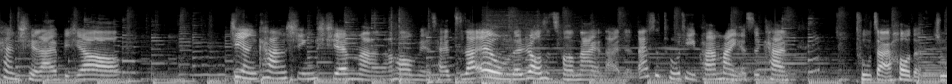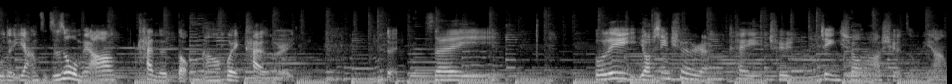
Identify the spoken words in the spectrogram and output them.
看起来比较健康新鲜嘛，然后我们也才知道，哎，我们的肉是从哪里来的。但是土体拍卖也是看屠宰后的猪的样子，只是我们要看得懂，然后会看而已。对，所以鼓励有兴趣的人可以去进修，然后学怎么样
